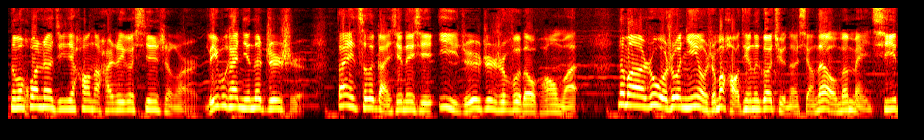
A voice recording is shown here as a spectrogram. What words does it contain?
那么欢乐集结号呢，还是一个新生儿，离不开您的支持。再一次的感谢那些一直支持复的朋友们。那么如果说您有什么好听的歌曲呢，想在我们每期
